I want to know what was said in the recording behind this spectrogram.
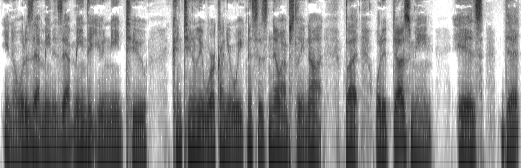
You know, what does that mean? Does that mean that you need to continually work on your weaknesses? No, absolutely not. But what it does mean is that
